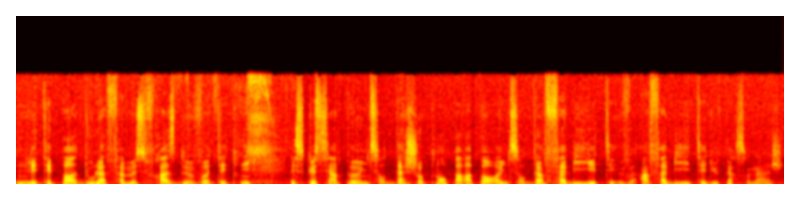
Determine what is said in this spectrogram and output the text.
il ne l'était pas, d'où la fameuse phrase de vote ethnique. Est-ce que c'est un peu une sorte d'achoppement par rapport à une sorte d'infabilité du personnage?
